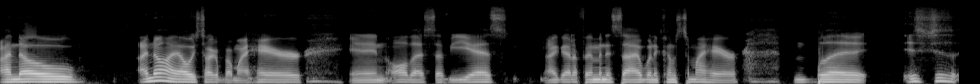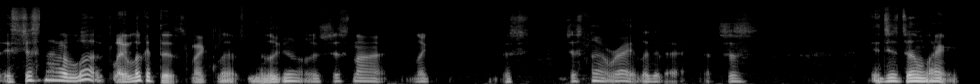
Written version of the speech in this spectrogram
I know, I know, I always talk about my hair and all that stuff. Yes, I got a feminine side when it comes to my hair, but it's just it's just not a look. Like look at this. Like look, look, it's just not like it's just not right. Look at that. It's just it just doesn't like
